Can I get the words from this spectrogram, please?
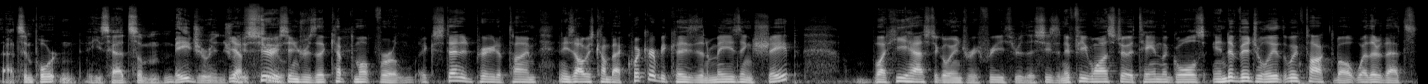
That's important. He's had some major injuries. Yeah, serious too. injuries that kept him up for an extended period of time, and he's always come back quicker because he's in amazing shape. But he has to go injury free through this season if he wants to attain the goals individually that we've talked about, whether that's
